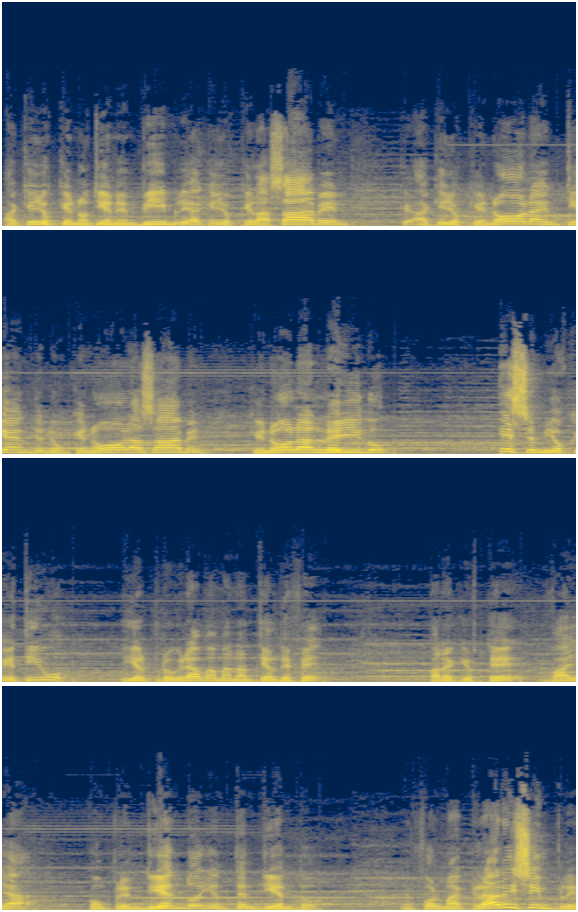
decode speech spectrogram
Aquellos que no tienen Biblia, aquellos que la saben, aquellos que no la entienden o que no la saben, que no la han leído. Ese es mi objetivo y el programa Manantial de Fe, para que usted vaya comprendiendo y entendiendo en forma clara y simple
